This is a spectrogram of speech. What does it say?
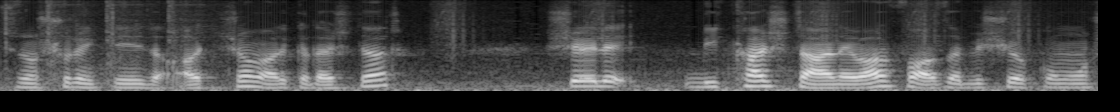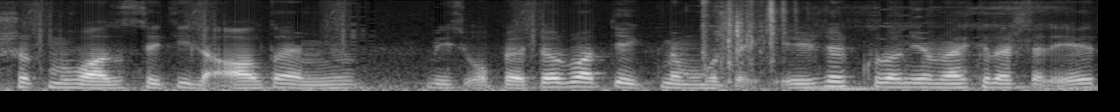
sezon şu renkleri de açacağım arkadaşlar. Şöyle birkaç tane var. Fazla bir şey yok. Ama şık mı fazla setiyle aldığım bir operatör var. Direkt ben burada ejder kullanıyorum arkadaşlar. Eğer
